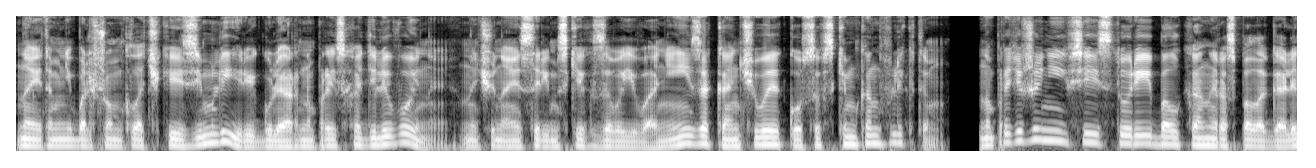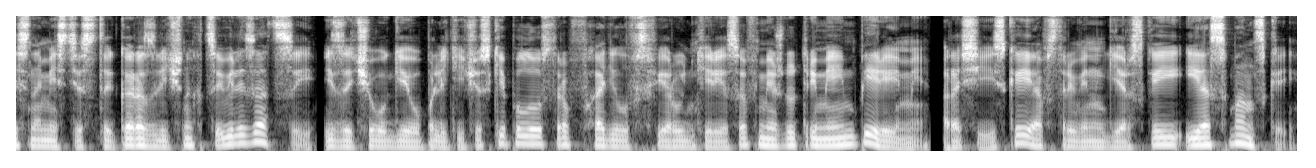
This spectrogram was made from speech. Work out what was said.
На этом небольшом клочке земли регулярно происходили войны, начиная с римских завоеваний и заканчивая Косовским конфликтом. На протяжении всей истории Балканы располагались на месте стыка различных цивилизаций, из-за чего геополитический полуостров входил в сферу интересов между тремя империями – российской, австро-венгерской и османской.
